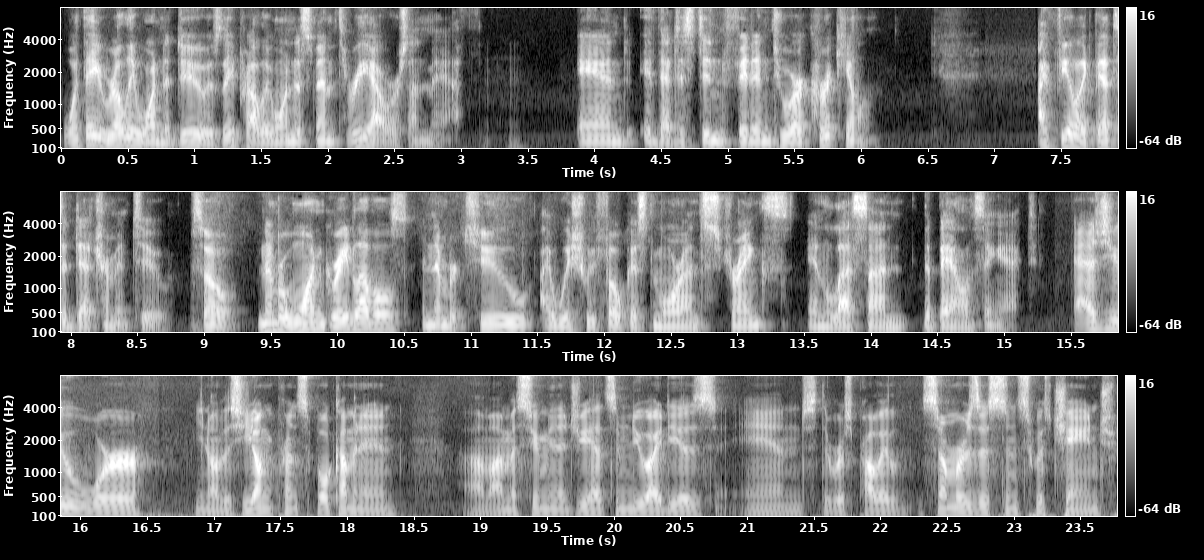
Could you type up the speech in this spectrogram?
What they really wanted to do is they probably wanted to spend three hours on math. Mm-hmm. And that just didn't fit into our curriculum. I feel like that's a detriment too. So, number one, grade levels. And number two, I wish we focused more on strengths and less on the balancing act as you were, you know, this young principal coming in, um, I'm assuming that you had some new ideas and there was probably some resistance with change.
